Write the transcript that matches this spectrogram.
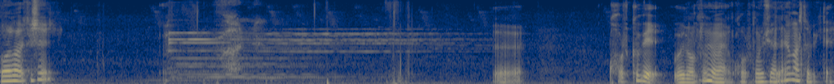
Bu arada arkadaşlar korku bir oyun oldu mu? Yani korkunç şeyler var tabii ki de.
